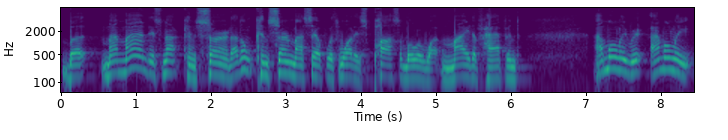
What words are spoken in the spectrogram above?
But my mind is not concerned. I don't concern myself with what is possible or what might have happened. I'm only re- I'm only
